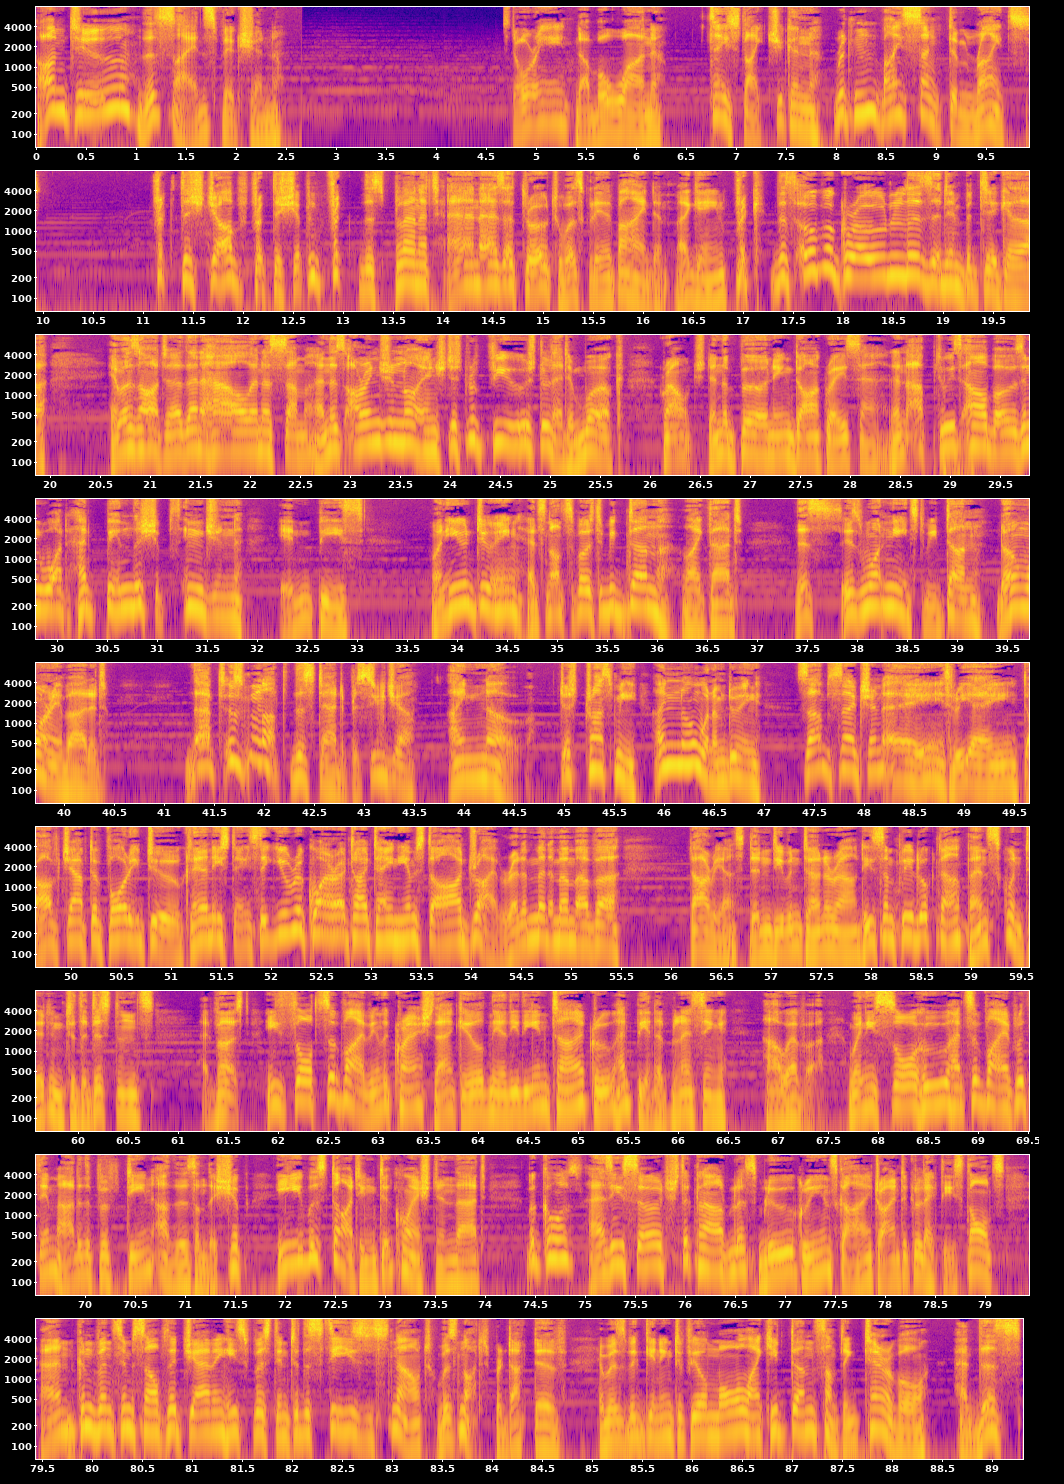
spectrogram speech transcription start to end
On to the science fiction. Story number one Taste Like Chicken, written by Sanctum Rights. Frick this job, frick the ship, and frick this planet, and as a throat was cleared behind him, again, frick this overgrown lizard in particular. It was hotter than hell in a summer, and this orange annoyance just refused to let him work crouched in the burning dark grey sand and up to his elbows in what had been the ship's engine, in peace. What are you doing? It's not supposed to be done like that. This is what needs to be done. Don't worry about it. That is not the standard procedure. I know. Just trust me. I know what I'm doing. Subsection A, 3A, of Chapter 42 clearly states that you require a titanium star driver at a minimum of a Darius didn't even turn around. He simply looked up and squinted into the distance. At first, he thought surviving the crash that killed nearly the entire crew had been a blessing. However, when he saw who had survived with him out of the 15 others on the ship, he was starting to question that. Because as he searched the cloudless blue-green sky trying to collect his thoughts and convince himself that jamming his fist into the sea's snout was not productive, it was beginning to feel more like he'd done something terrible. And this,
